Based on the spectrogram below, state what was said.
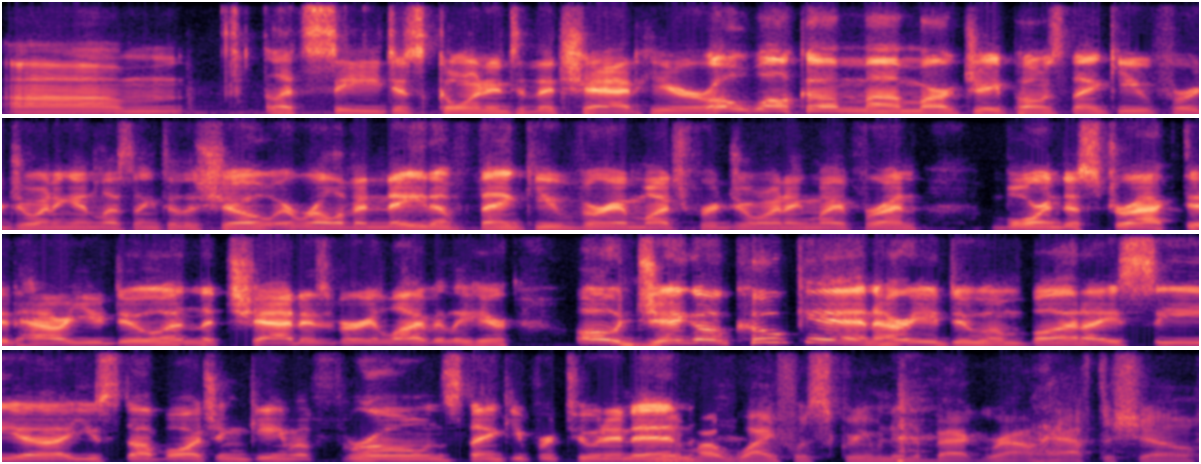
Um, let's see, just going into the chat here. Oh, welcome, uh, Mark J. Pones. Thank you for joining in, listening to the show. Irrelevant Native, thank you very much for joining, my friend. Born Distracted, how are you doing? The chat is very lively here. Oh, Jago Kukin, how are you doing, bud? I see uh, you stopped watching Game of Thrones. Thank you for tuning in. Yeah, my wife was screaming in the background half the show.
